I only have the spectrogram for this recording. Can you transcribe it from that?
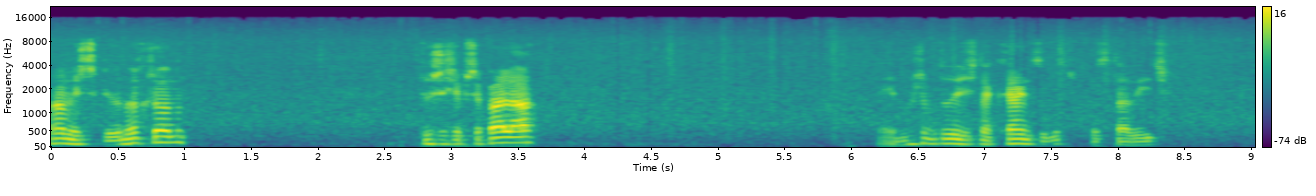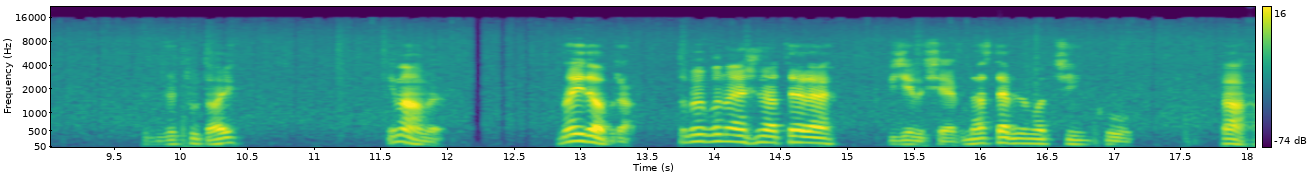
Mamy jeszcze pionochron. Jeszcze się przepala. Ej, możemy tutaj gdzieś na krańcu postawić. Także tutaj. I mamy. No i dobra. To by było na razie na tyle. Widzimy się w następnym odcinku. Pa!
